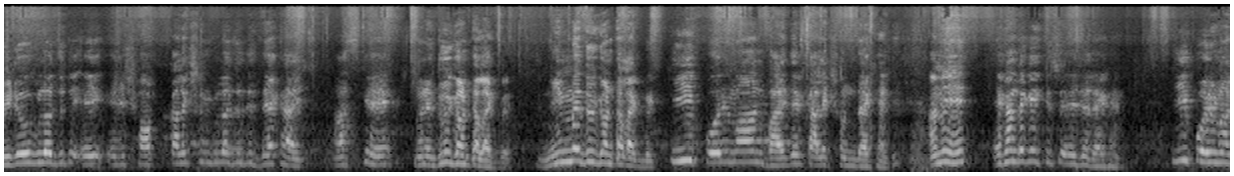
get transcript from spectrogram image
ভিডিওগুলো যদি, এই এই সব কালেকশনগুলো যদি দেখাই, আজকে মানে দুই ঘণ্টা লাগবে। নিম্নে দুই ঘণ্টা লাগবে। কি পরিমাণ ভাইদের কালেকশন দেখেন। আমি এখান থেকে কিছু, এই যে দেখেন, কি পরিমাণ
